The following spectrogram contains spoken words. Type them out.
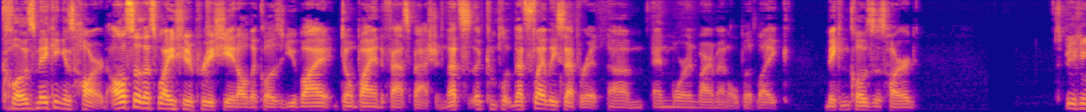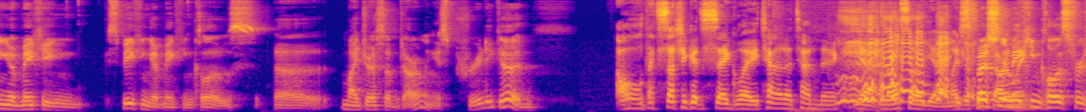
clothes making is hard. Also, that's why you should appreciate all the clothes that you buy. Don't buy into fast fashion. That's a complete. That's slightly separate, um, and more environmental. But like, making clothes is hard. Speaking of making speaking of making clothes, uh, my dress up darling is pretty good. Oh, that's such a good segue. Ten out of ten, Nick. Yeah, and also yeah, my Dress Up especially making clothes for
